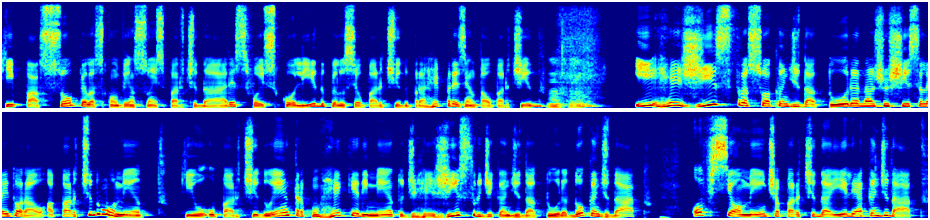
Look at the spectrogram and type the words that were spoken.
que passou pelas convenções partidárias, foi escolhido pelo seu partido para representar o partido Uhum. e registra sua candidatura na Justiça Eleitoral. A partir do momento que o, o partido entra com requerimento de registro de candidatura do candidato, oficialmente, a partir daí, ele é candidato.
